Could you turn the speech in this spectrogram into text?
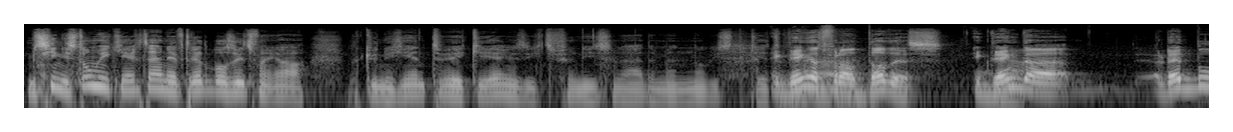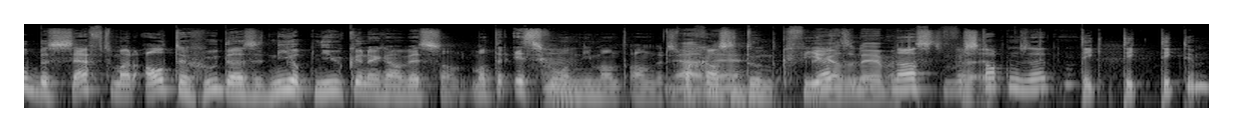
Misschien is het omgekeerd, hè. En heeft Red Bull zoiets van, ja, we kunnen geen twee keer gezichtsverlies leiden met nog eens een keer Ik denk dat Ja. vooral dat is. Ik denk Ja. dat Red Bull beseft maar al te goed dat ze het niet opnieuw kunnen gaan wisselen. Want er is gewoon Mm. niemand anders. Ja, Wat gaan nee. ze doen? Kvyat gaan ze nemen? naast Verstappen zetten? Tik, tik, tikt hem?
